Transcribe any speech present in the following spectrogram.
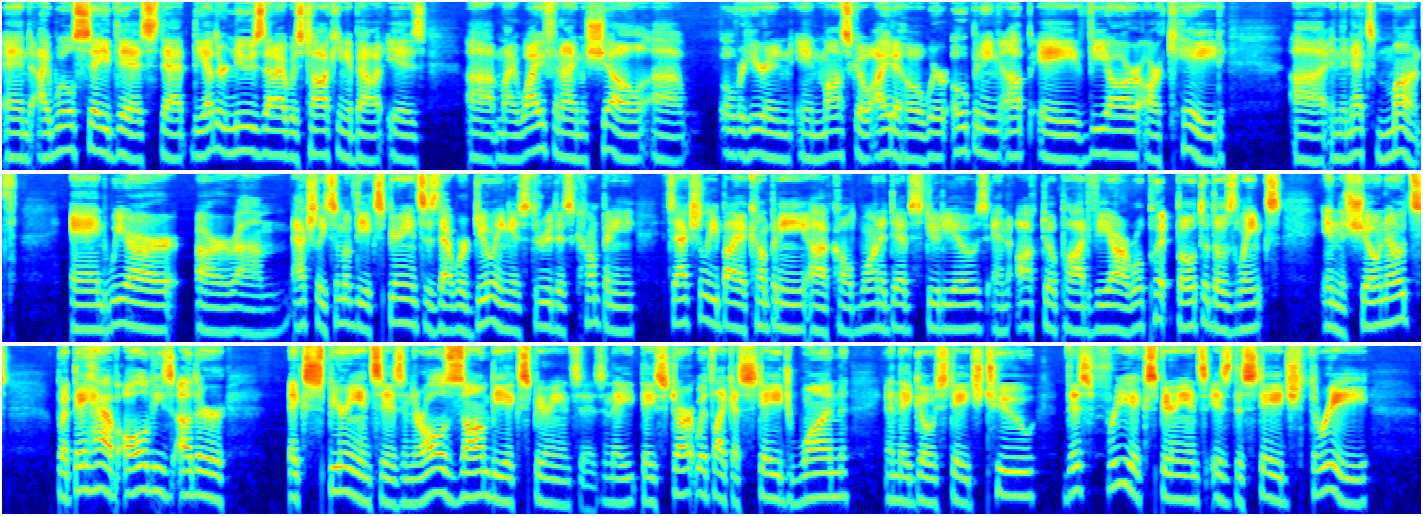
And I will say this that the other news that I was talking about is uh, my wife and I, Michelle, uh, over here in, in Moscow, Idaho, we're opening up a VR arcade uh, in the next month. And we are are um, actually some of the experiences that we're doing is through this company. It's actually by a company uh, called Wanadev Studios and Octopod VR. We'll put both of those links in the show notes. But they have all these other experiences, and they're all zombie experiences. And they they start with like a stage one, and they go stage two. This free experience is the stage three.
